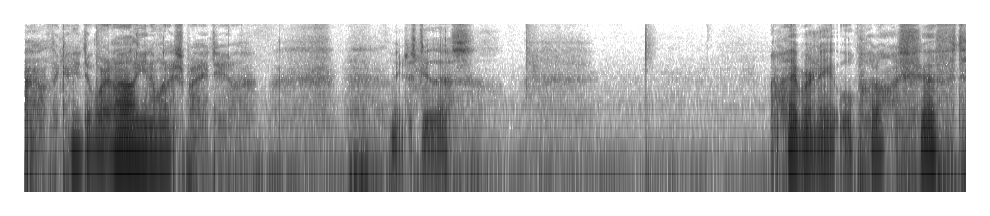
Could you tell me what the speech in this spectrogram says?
I don't think I need to worry. Oh, you know what I should probably do? Let me just do this. Hibernate will put on a shift.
